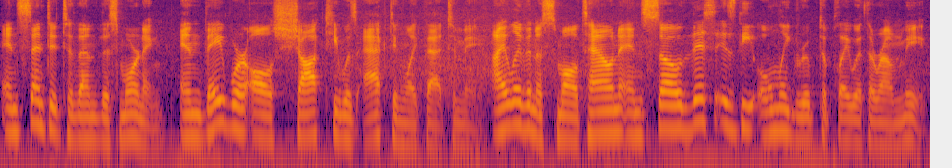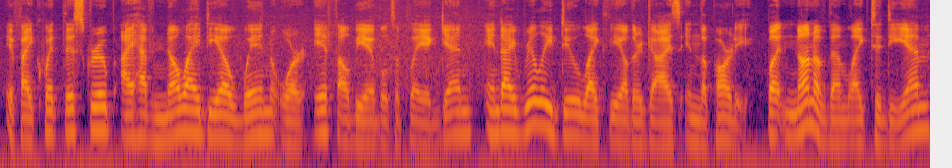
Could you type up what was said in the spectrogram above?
and sent it to them this morning, and they were all shocked he was acting like that to me. I live in a small town, and so this is the only group to play with around me. If I quit this group, I have no idea when or if I'll be able to play again, and I really do like the other guys in the party. But none of them like to DM,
